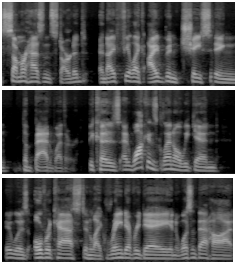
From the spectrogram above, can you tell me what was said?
summer hasn't started, and I feel like I've been chasing the bad weather because at Watkins Glen all weekend it was overcast and like rained every day, and it wasn't that hot.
